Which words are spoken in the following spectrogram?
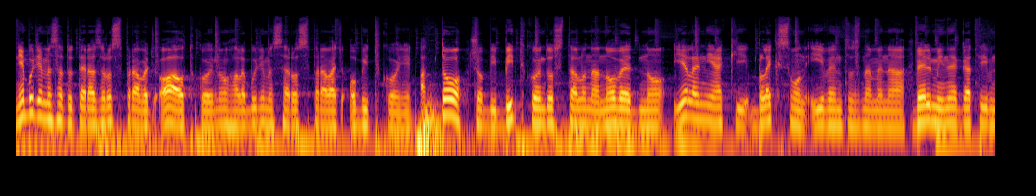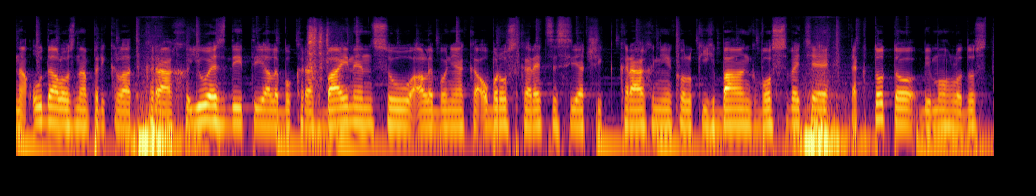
Nebudeme sa tu teraz rozprávať o altcoinoch, ale budeme sa rozprávať o Bitcoine. A to, čo by Bitcoin dostalo na nové dno, je len nejaký Black Swan event, to znamená veľmi negatívna udalosť, napríklad krach USDT alebo krach Binance alebo nejaká obrovská recesia či krach niekoľkých bank vo svete, tak toto by mohlo dostať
